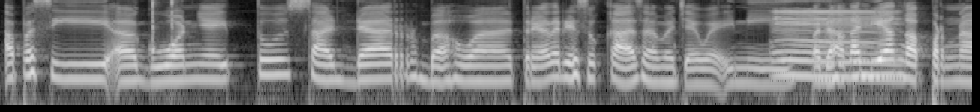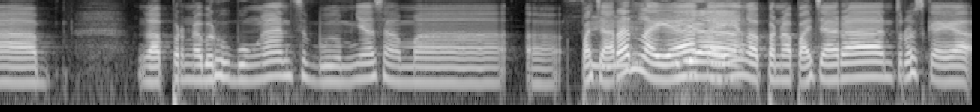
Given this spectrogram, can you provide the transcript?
apa sih uh, Guwonnya itu sadar bahwa ternyata dia suka sama cewek ini. Padahal kan dia nggak pernah nggak pernah berhubungan sebelumnya sama uh, pacaran lah ya Iya. kayaknya nggak pernah pacaran terus kayak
